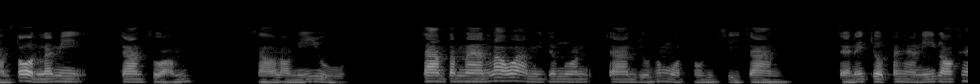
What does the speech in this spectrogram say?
3 ต้น และมีจานสวมเสาเหล่านี้อยู่ ตามตำนานเล่าว่ามีจำนวนจานอยู่ทั้งหมด 64 จาน แต่ในโจทย์ปัญหานี้รอแค่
